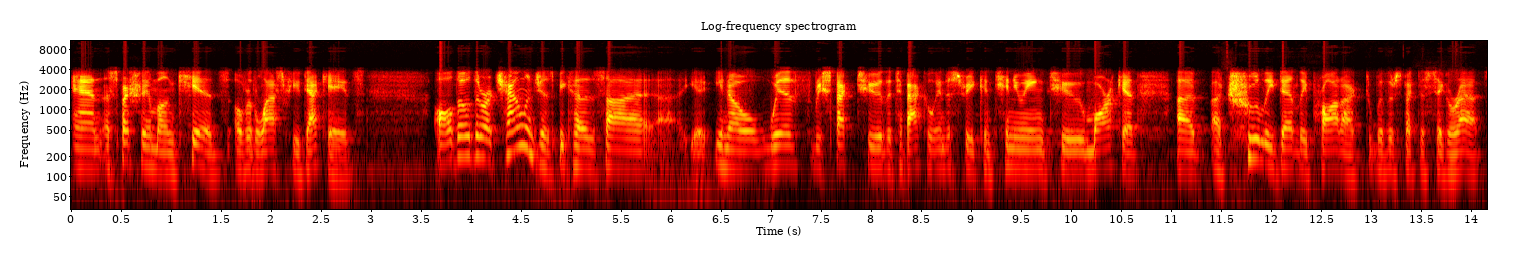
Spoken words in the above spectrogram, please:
and especially among kids over the last few decades. Although there are challenges because, uh, you know, with respect to the tobacco industry continuing to market a, a truly deadly product with respect to cigarettes,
